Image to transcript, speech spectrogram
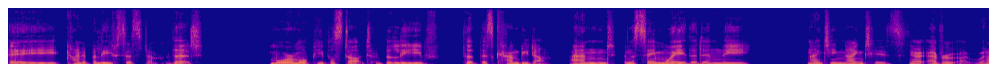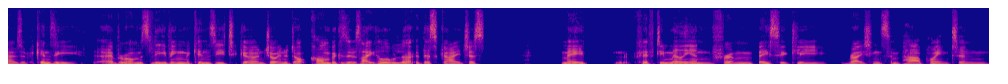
a kind of belief system that more and more people start to believe that this can be done. And in the same way that in the 1990s, you know, every uh, when I was at McKinsey, everyone was leaving McKinsey to go and join a dot com because it was like, oh, look, this guy just made 50 million from basically writing some PowerPoint and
